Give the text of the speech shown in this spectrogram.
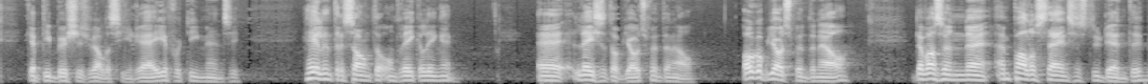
Ik heb die busjes wel eens zien rijden voor tien mensen. Heel interessante ontwikkelingen. Uh, lees het op joods.nl. Ook op joods.nl. Er was een, uh, een Palestijnse studente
